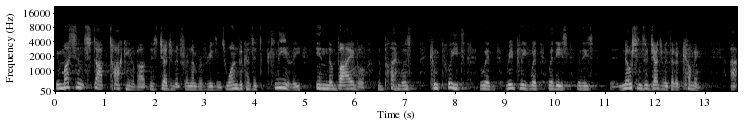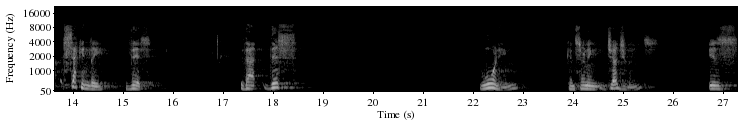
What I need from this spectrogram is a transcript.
we mustn't stop talking about this judgment for a number of reasons. One, because it's clearly in the Bible. The Bible is complete with, replete with, with these, with these notions of judgment that are coming. Uh, secondly, this, that this warning concerning judgment is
